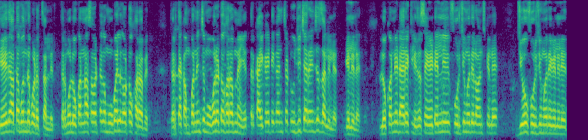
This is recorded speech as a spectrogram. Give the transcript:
ते आता बंद पडत चाललेत. तर मग लोकांना असं वाटतं का मोबाईल ऑटो खराब आहेत? तर त्या कंपन्यांचे मोबाईल ऑटो खराब नाही आहेत तर काही काही ठिकाणच्या टू जीच्या रेंजेस झालेल्या आहेत गेलेल्या आहेत. लोकांनी डायरेक्टली जसं एअरटेलने फोर जी मध्ये लॉन्च केले जिओ फोर जी मध्ये गेलेले आहेत.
